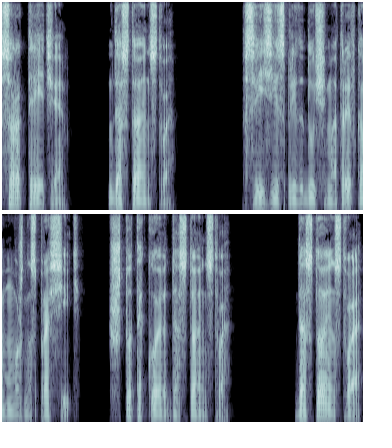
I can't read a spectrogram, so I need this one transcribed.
43. Достоинство. В связи с предыдущим отрывком можно спросить, что такое достоинство? Достоинство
